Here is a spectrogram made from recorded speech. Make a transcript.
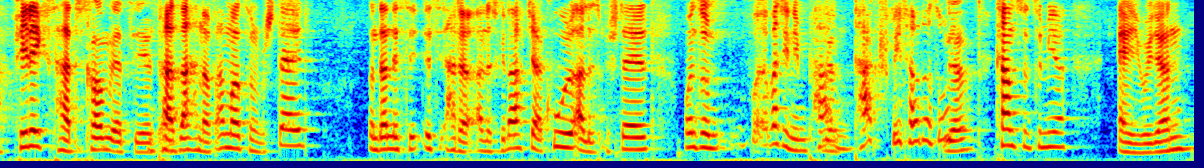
Also, Felix hat komm, ein paar Sachen auf Amazon bestellt und dann ist, ist, hat er alles gedacht, ja cool, alles bestellt und so, weiß ich nicht, ein paar Ja. einen Tag später oder so Ja. kamst du zu mir, ey Julian,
